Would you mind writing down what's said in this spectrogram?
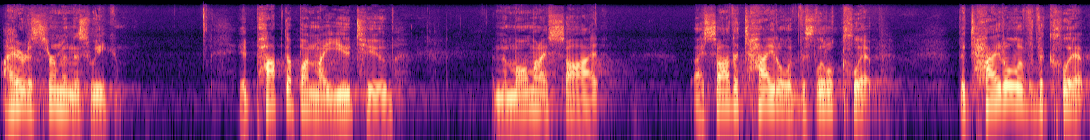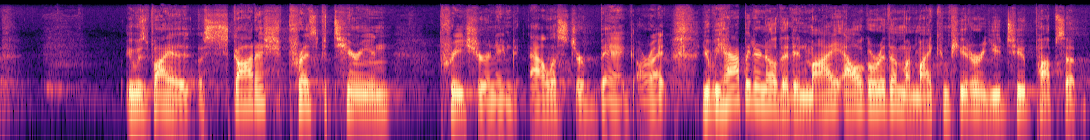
I heard a sermon this week. It popped up on my YouTube, and the moment I saw it, I saw the title of this little clip. The title of the clip it was by a, a Scottish Presbyterian preacher named Alistair Begg, all right? You'll be happy to know that in my algorithm on my computer, YouTube pops up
